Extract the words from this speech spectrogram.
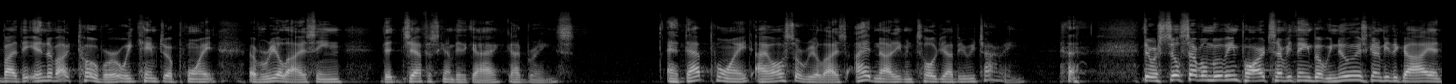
by the end of October, we came to a point of realizing that Jeff is going to be the guy God brings. At that point, I also realized I had not even told you I'd be retiring. there were still several moving parts and everything, but we knew he was going to be the guy. And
